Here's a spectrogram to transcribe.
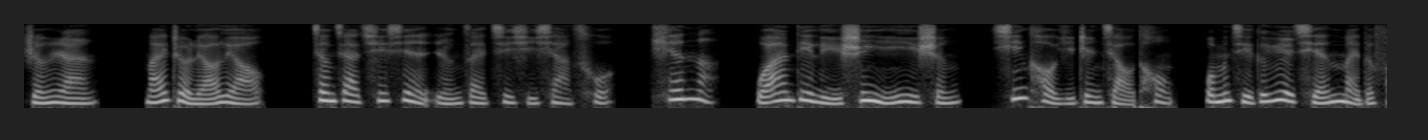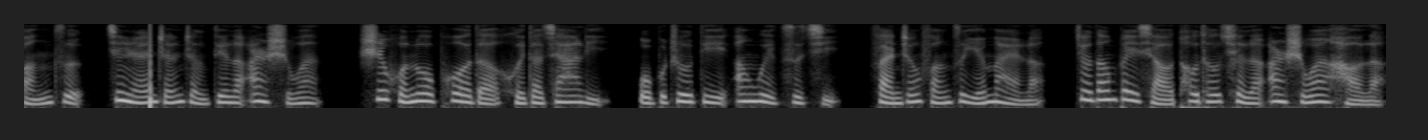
仍然买者寥寥，降价曲线仍在继续下挫。天呐！我暗地里呻吟一声。心口一阵绞痛，我们几个月前买的房子竟然整整跌了二十万，失魂落魄的回到家里，我不住地安慰自己，反正房子也买了，就当被小偷偷去了二十万好了。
